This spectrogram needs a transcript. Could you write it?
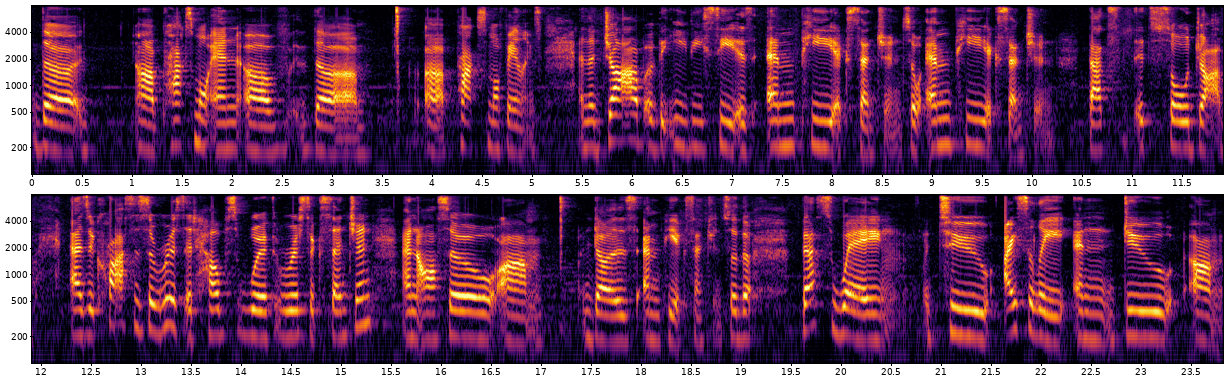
the uh, proximal end of the uh, proximal phalanx. And the job of the EDC is MP extension. So MP extension, that's its sole job. As it crosses the wrist, it helps with wrist extension and also um, does MP extension. So the best way to isolate and do um,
